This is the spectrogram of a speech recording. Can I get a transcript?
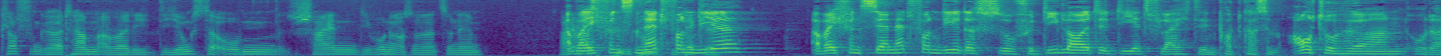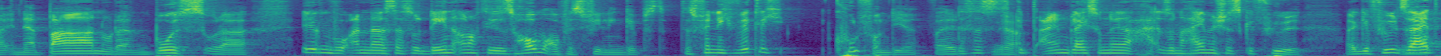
klopfen gehört haben, aber die, die Jungs da oben scheinen die Wohnung auseinanderzunehmen. Aber ich finde es nett von dir, aber ich finde es sehr nett von dir, dass so für die Leute, die jetzt vielleicht den Podcast im Auto hören oder in der Bahn oder im Bus oder irgendwo anders, dass du denen auch noch dieses Homeoffice-Feeling gibst. Das finde ich wirklich cool von dir, weil das ist, ja. gibt einem gleich so, eine, so ein heimisches Gefühl. Weil gefühlt ja. seit,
